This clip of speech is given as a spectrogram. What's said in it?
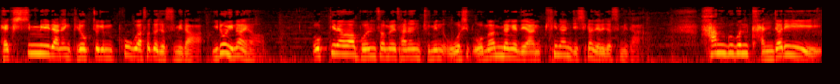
110mm라는 기록적인 폭우가 쏟아졌습니다. 이로 인하여 오키나와 본섬에 사는 주민 55만 명에 대한 피난 지시가 내려졌습니다. 한국은 간절히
